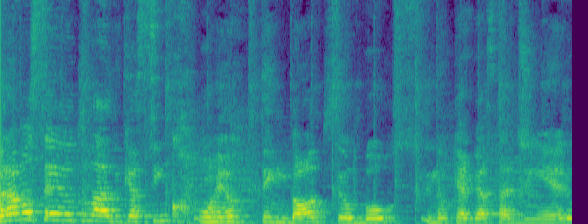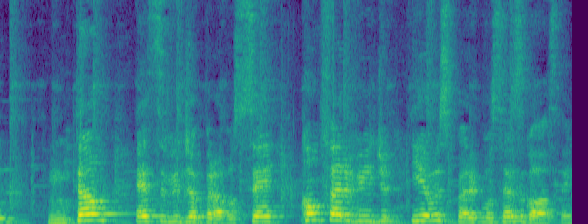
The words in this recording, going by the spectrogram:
Pra você do outro lado que assim como eu tem dó do seu bolso e não quer gastar dinheiro, então esse vídeo é pra você, confere o vídeo e eu espero que vocês gostem.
